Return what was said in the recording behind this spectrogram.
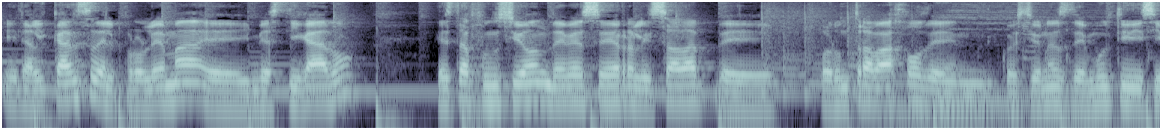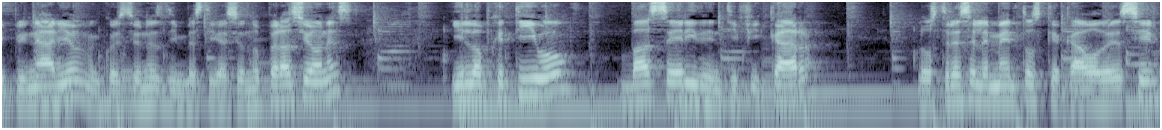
el alcance del problema eh, investigado. Esta función debe ser realizada eh, por un trabajo en cuestiones de multidisciplinario, en cuestiones de investigación de operaciones. Y el objetivo va a ser identificar los tres elementos que acabo de decir.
